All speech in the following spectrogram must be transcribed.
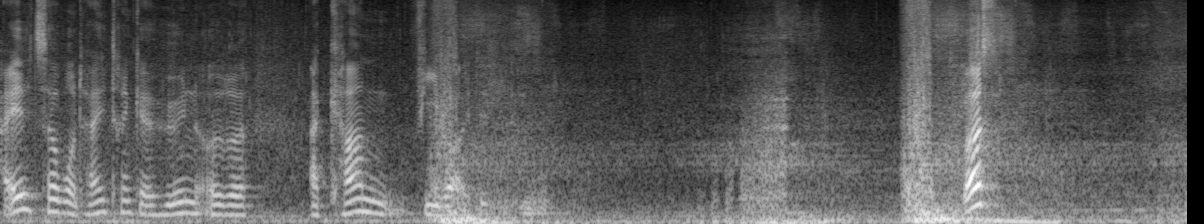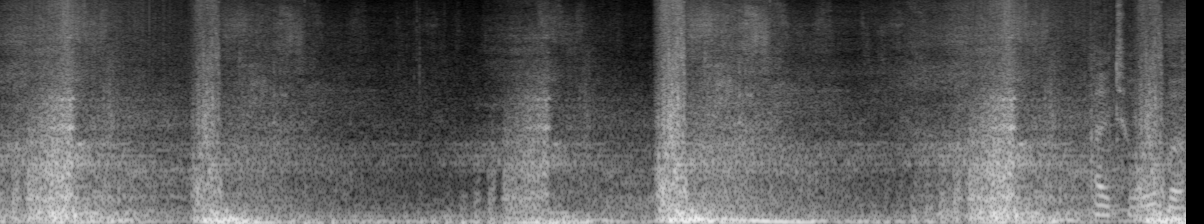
Heilzauber und Heiltränke erhöhen eure Arkanfieber. Was? Alte Robe.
